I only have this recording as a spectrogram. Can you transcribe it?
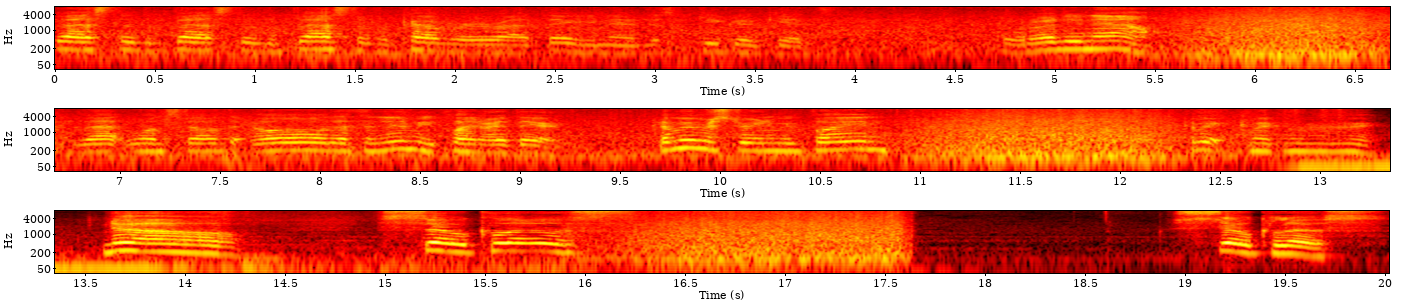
best of the best of the best of recovery right there, you know, just be good kids. So what do I do now? That one still out there? Oh, that's an enemy plane right there. Come here, Mr. Enemy Plane. Come here, come here, come here, come here. No! So close! So close.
